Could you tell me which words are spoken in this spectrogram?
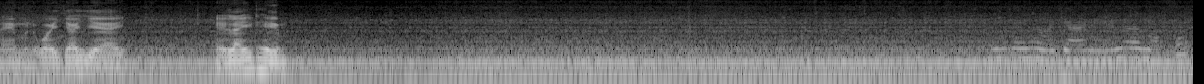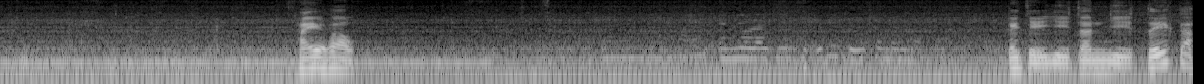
nên mình quay trở về để lấy thêm. Thấy phải không Em vô đây chia sẻ với chị cho mình một cái chị gì tên gì, Tiết á.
